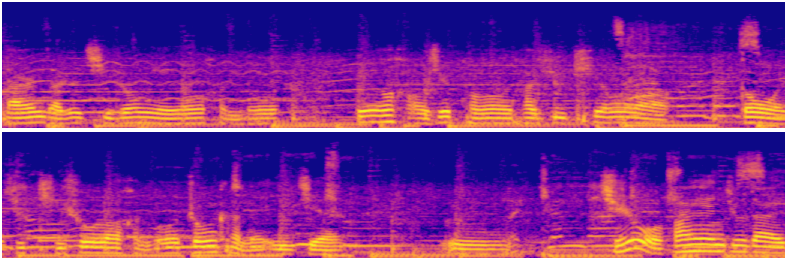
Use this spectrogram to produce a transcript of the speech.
当然，在这其中也有很多，也有好些朋友他去听了，跟我去提出了很多中肯的意见。嗯，其实我发现就在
